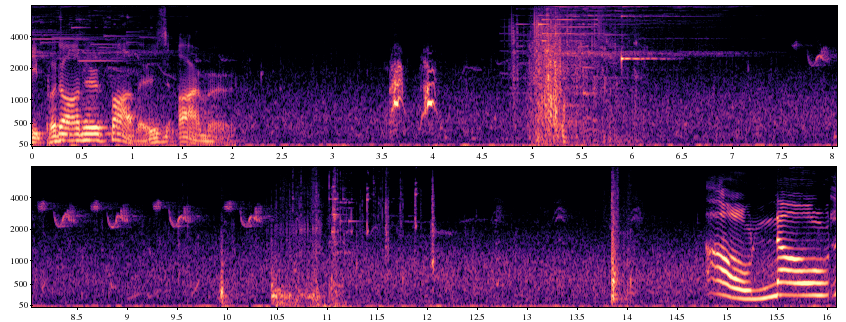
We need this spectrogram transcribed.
She put on her father's armor. Oh no!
